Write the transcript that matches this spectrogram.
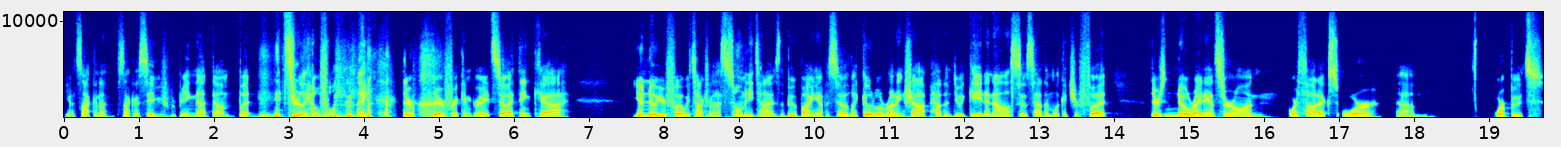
you know, it's not gonna it's not gonna save you from being that dumb, but it's really helpful. like they're they're freaking great. So I think. Uh, you know, know your foot. We've talked about it so many times. The boot buying episode, like go to a running shop, have them do a gait analysis, have them look at your foot. There's no right answer on orthotics or um, or boots.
